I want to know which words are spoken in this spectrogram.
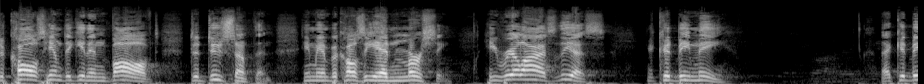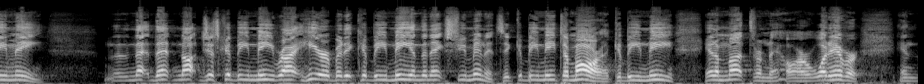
to cause him to get involved to do something. Amen. Because he had mercy. He realized this. It could be me. That could be me. That, that not just could be me right here, but it could be me in the next few minutes. It could be me tomorrow. It could be me in a month from now or whatever. And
